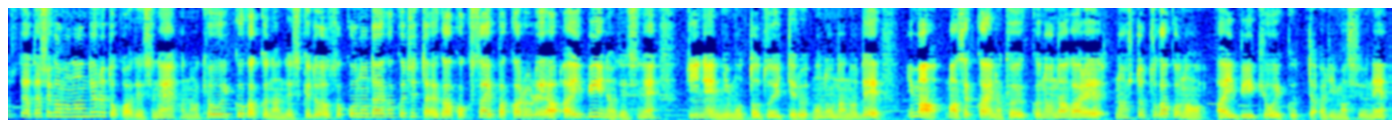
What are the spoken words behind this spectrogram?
そして私が学んでるとこはですね、あの、教育学なんですけど、そこの大学自体が国際バカロレア IB のですね、理念に基づいてるものなので、今、まあ、世界の教育の流れの一つがこの IB 教育ってありますよね。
